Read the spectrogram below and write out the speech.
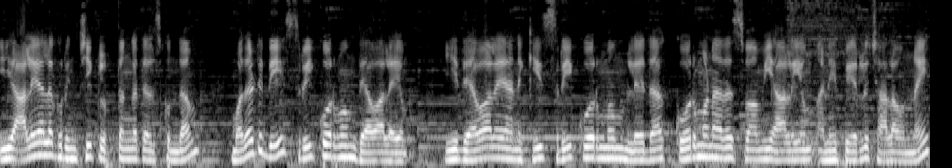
ఈ ఆలయాల గురించి క్లుప్తంగా తెలుసుకుందాం. మొదటిది శ్రీకూర్మం దేవాలయం. ఈ దేవాలయానికి శ్రీకూర్మం లేదా కూర్మనాథ స్వామి ఆలయం అనే పేర్లు చాలా ఉన్నాయి.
